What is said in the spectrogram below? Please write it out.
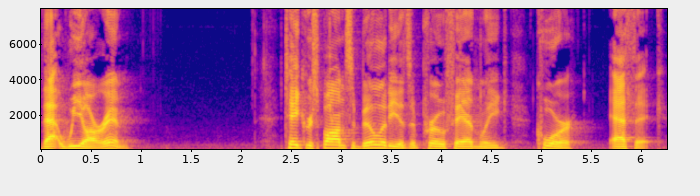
that we are in. Take responsibility as a pro fan league core ethic.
